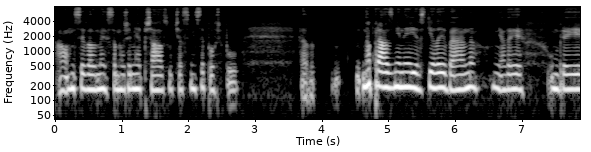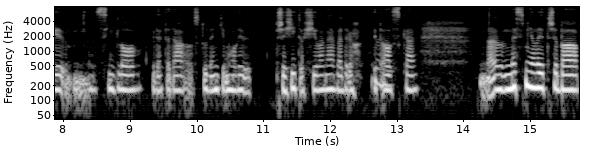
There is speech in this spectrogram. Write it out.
A on si velmi samozřejmě přál zúčastnit se pohřbu. Na prázdniny jezdili ven, měli v Umbrii sídlo, kde teda studenti mohli přežít to šílené vedro italské nesměli třeba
